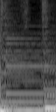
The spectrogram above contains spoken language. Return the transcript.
you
